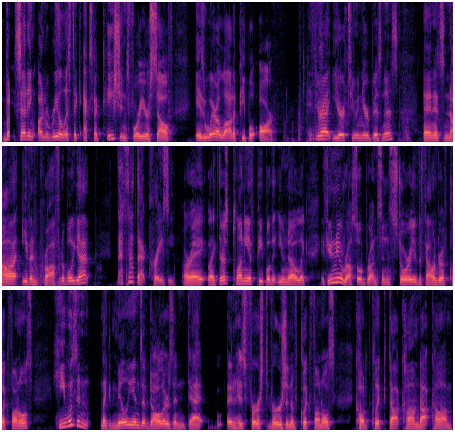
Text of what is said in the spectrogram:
but setting unrealistic expectations for yourself is where a lot of people are. If you're at year two in your business and it's not even profitable yet, that's not that crazy. All right. Like there's plenty of people that you know. Like if you knew Russell Brunson's story, the founder of ClickFunnels, he was in like millions of dollars in debt in his first version of ClickFunnels called click.com.com.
